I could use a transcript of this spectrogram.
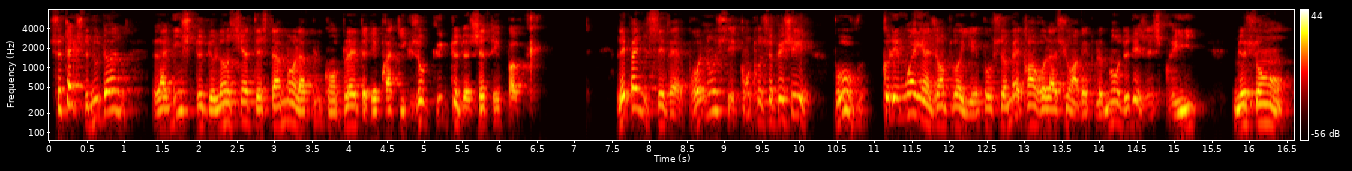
Ce texte nous donne la liste de l'Ancien Testament la plus complète des pratiques occultes de cette époque. Les peines sévères prononcées contre ce péché prouvent que les moyens employés pour se mettre en relation avec le monde des esprits ne sont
